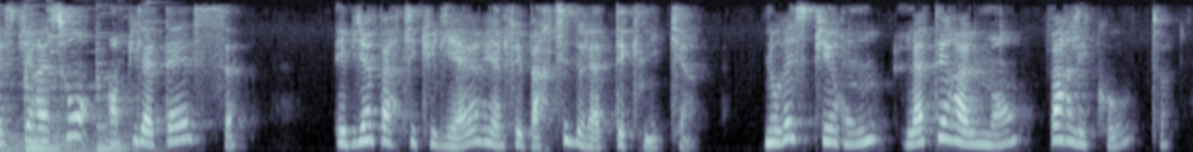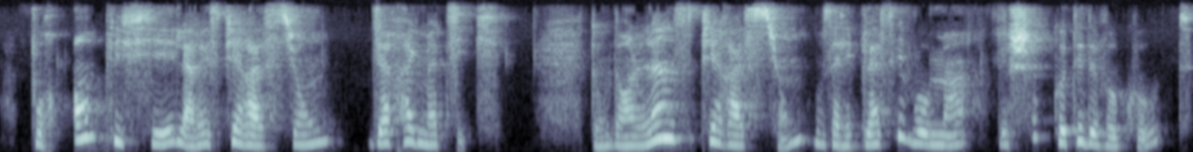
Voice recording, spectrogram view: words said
respiration en pilates est bien particulière et elle fait partie de la technique. Nous respirons latéralement par les côtes pour amplifier la respiration diaphragmatique. Donc dans l'inspiration, vous allez placer vos mains de chaque côté de vos côtes,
